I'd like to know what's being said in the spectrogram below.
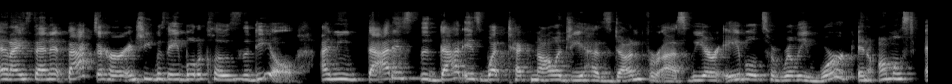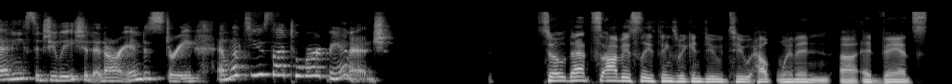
And I sent it back to her, and she was able to close the deal. I mean, that is the that is what technology has done for us. We are able to really work in almost any situation in our industry. And let's use that to our advantage. So that's obviously things we can do to help women uh, advance,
